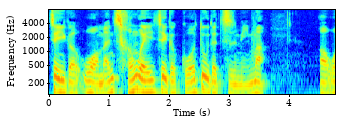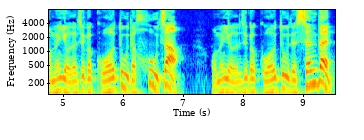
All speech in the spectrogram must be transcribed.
这个我们成为这个国度的子民嘛，哦，我们有了这个国度的护照，我们有了这个国度的身份，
